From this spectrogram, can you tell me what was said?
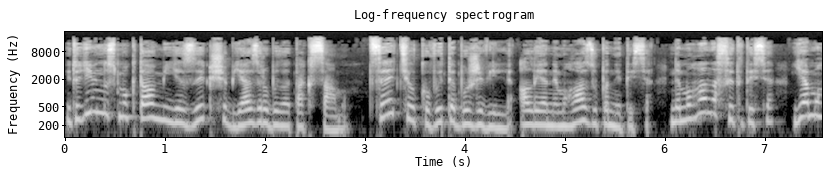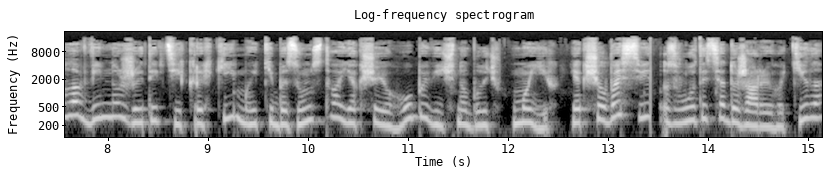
І тоді він усмоктав мій язик, щоб я зробила так само. Це цілковите божевілля, але я не могла зупинитися, не могла насититися. Я могла б вільно жити в цій крихкій миті безумства, якщо його губи вічно будуть в моїх, якщо весь світ звузиться до жару його тіла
